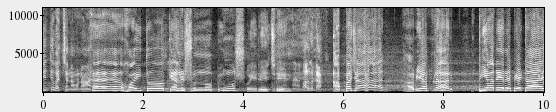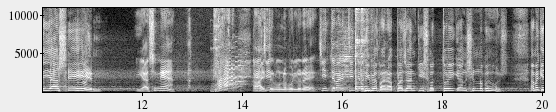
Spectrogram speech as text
চিনতে পারছে না মনে হয়। হ্যাঁ হয়তো জ্ঞান শূন্য বিহুশ হয়ে রয়েছে। হ্যাঁ ভালো করে ডাক। আব্বাজান আমি আপনার পিয়ারের বেটা ইয়াসিন। ইয়াসিনে? আজ তোর মনে বলল রে। চিনতে পারি চিনতে কি ব্যাপার আব্বাজান কি সত্যই জ্ঞান শূন্য বেহুশ? আমাকে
